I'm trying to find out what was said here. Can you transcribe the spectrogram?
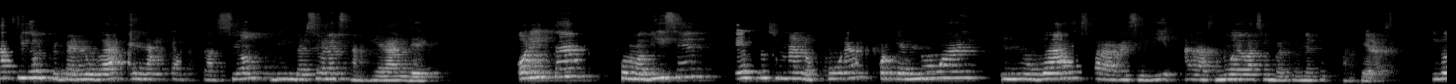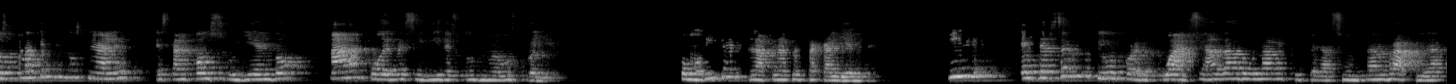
ha sido el primer lugar en la captación de inversión extranjera directa. Ahorita, como dicen, esto es una locura porque no hay lugares para recibir a las nuevas inversiones extranjeras. Y los parques industriales están construyendo para poder recibir estos nuevos proyectos. Como dicen, la plaza está caliente. Y el tercer motivo por el cual se ha dado una recuperación tan rápida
